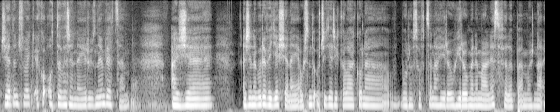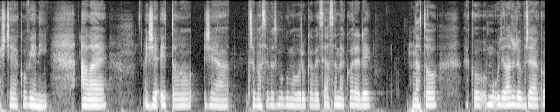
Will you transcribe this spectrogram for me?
že je ten člověk jako otevřený různým věcem a že a že nebude vyděšený. Já už jsem to určitě říkala jako na bonusovce na Hero Hero minimálně s Filipem, možná ještě jako věný, ale že i to, že já třeba si vezmu gumovou rukavici, já jsem jako ready na to, jako mu udělat dobře jako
